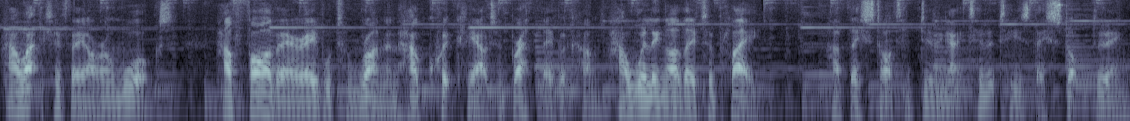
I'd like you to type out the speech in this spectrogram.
how active they are on walks, how far they are able to run and how quickly out of breath they become, how willing are they to play, have they started doing activities they stopped doing,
